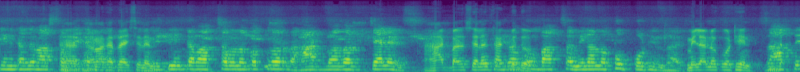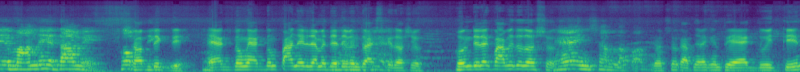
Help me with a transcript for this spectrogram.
তিনটা যে বাচ্চা হ্যাঁ, ধামাকা চাইছিলেন। এই তিনটা বাচ্চা মনে করো হাট বাজার চ্যালেঞ্জ হাট বাজার চ্যালেঞ্জ থাকবে তো? বাচ্চা মিলানো খুব কঠিন ভাই। মিলানো কঠিন। যাতে মানে দামে সব দিক দিয়ে। একদম একদম পানির দামে দিয়ে দেবেন তো আজকে দর্শক। ফোন দিলে পাবে তো দর্শক? হ্যাঁ ইনশাআল্লাহ পাবে। দর্শক আপনারা কিন্তু এক দুই তিন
